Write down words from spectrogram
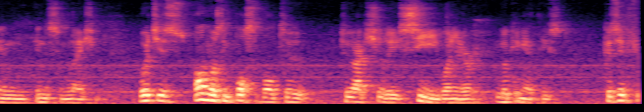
in, in the simulation, which is almost impossible to, to actually see when you're looking at these. Because if,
